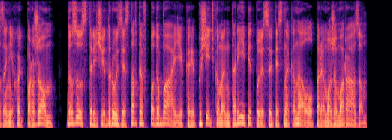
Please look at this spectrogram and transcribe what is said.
блазані, хоч поржом. До зустрічі, друзі. Ставте вподобайки, пишіть коментарі, підписуйтесь на канал. Переможемо разом.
